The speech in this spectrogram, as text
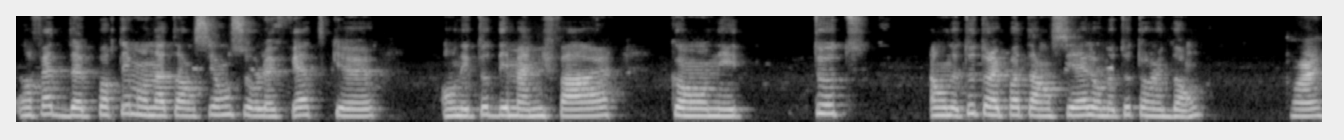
en fait, de porter mon attention sur le fait que on est tous des mammifères, qu'on est toutes, on a tout un potentiel, on a tout un don. Ouais.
